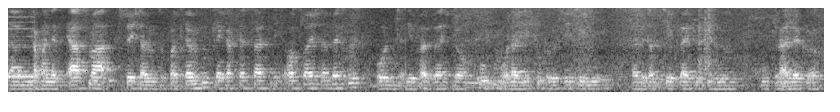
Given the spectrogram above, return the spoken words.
dann kann man jetzt erstmal natürlich dann sofort bremsen, das Lenker festhalten, nicht ausweichen am besten und in dem Fall vielleicht wieder auch hupen oder nicht Hupe betätigen, damit das Tier vielleicht durch diesen Huf dann halt wegläuft.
